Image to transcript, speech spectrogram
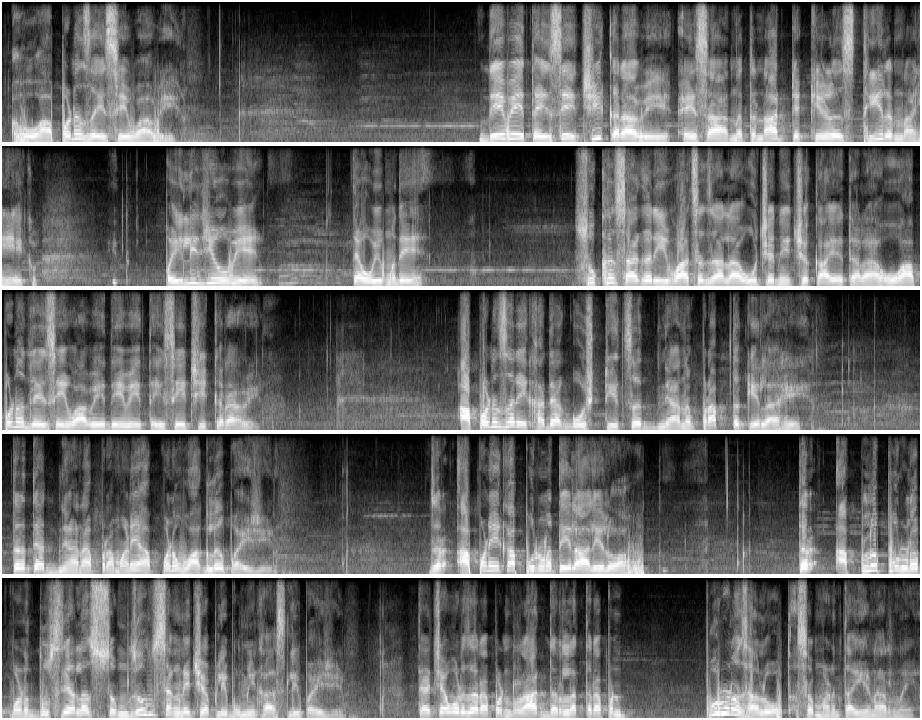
अहो आपण जैसे व्हावे देवे तैसेची करावे ऐसा नटनाट्य खेळ स्थिर नाही एक. पहिली जी ओवी आहे त्या ओवीमध्ये सुखसागरी वाच झाला उच नीच काय त्याला? हो आपण जैसे व्हावे देवे तैसेची करावे. आपण जर एखाद्या गोष्टीचं ज्ञान प्राप्त केलं आहे तर त्या ज्ञानाप्रमाणे आपण वागलं पाहिजे. जर आपण एका पूर्णतेला आलेलो आहोत तर आपलं पूर्णपण दुसऱ्याला समजवून सांगण्याची आपली भूमिका असली पाहिजे. त्याच्यावर जर आपण राग धरला तर आपण पूर्ण झालो आहोत असं म्हणता येणार नाही.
